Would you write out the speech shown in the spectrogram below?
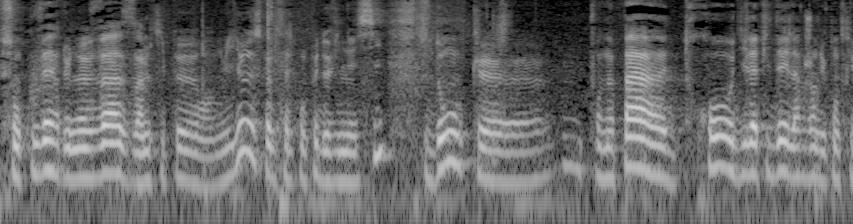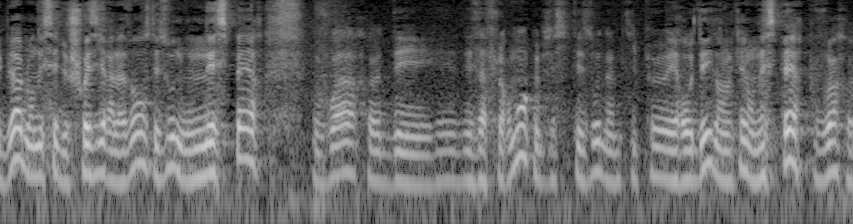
sont couverts d'une vase un petit peu ennuyeuse, comme celle qu'on peut deviner ici. Donc, euh, pour ne pas trop dilapider l'argent du contribuable, on essaie de choisir à l'avance des zones où on espère voir euh, des, des affleurements, comme ceci, des zones un petit peu érodées, dans lesquelles on espère pouvoir euh,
